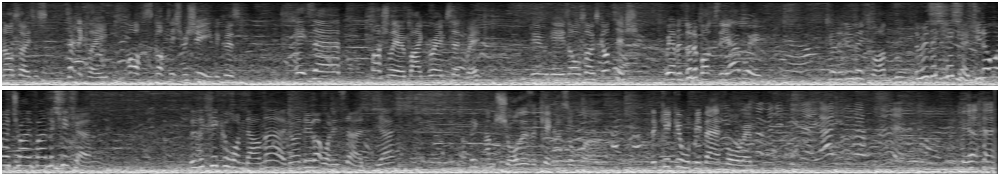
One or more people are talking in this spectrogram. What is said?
And also it's a, technically half Scottish machine because it's uh, partially owned by Graham Sedgwick, who is also Scottish. We haven't done a boxer yet, have we? We're gonna do this one. There is a kicker. Do you not want to try and find the kicker? There's a kicker one down there. Do you want to do that one instead? Yeah? I think I'm sure there's a kicker somewhere. The kicker would be better for him. Yeah.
